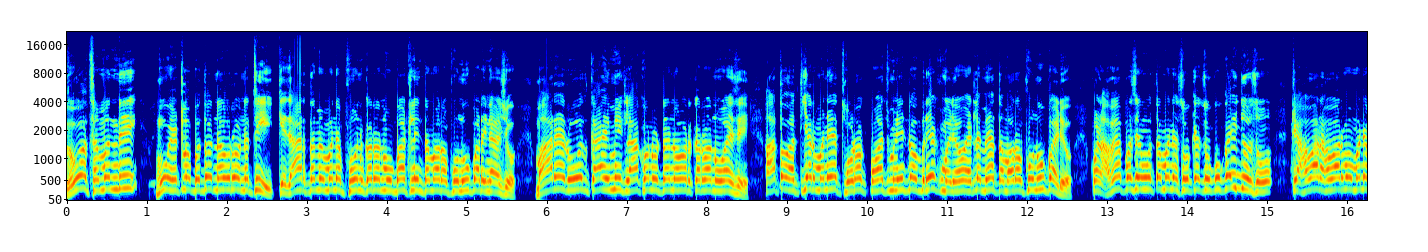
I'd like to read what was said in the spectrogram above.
જુઓ સંબંધી, હું એટલો બધો નવરો નથી કે જાર તમે મને ફોન કરો હું બસ લઈને તમારો ફોન ઉપાડી નાખ્યો મારે રોજ કાયમી લાખોનો ટર્નઓવર કરવાનું હોય છે. આ તો અત્યારે મને થોડોક પાંચ મિનિટનો બ્રેક મળ્યો એટલે મેં તમારો ફોન ઉપાડ્યો. પણ હવે પછી હું તમને ચોકે ચોખ્ખું કહી દઉં છું કે હવાર હવારમાં મને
